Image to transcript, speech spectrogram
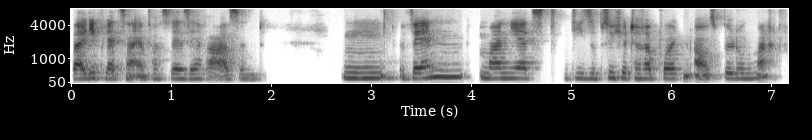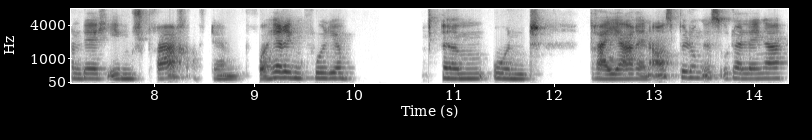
weil die Plätze einfach sehr, sehr rar sind. Hm, wenn man jetzt diese Psychotherapeutenausbildung macht, von der ich eben sprach auf der vorherigen Folie ähm, und drei Jahre in Ausbildung ist oder länger,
